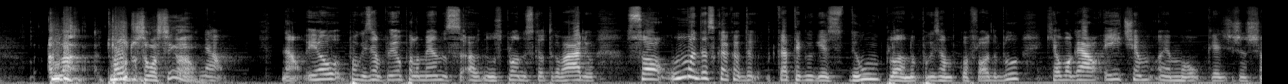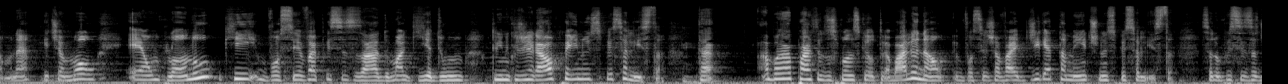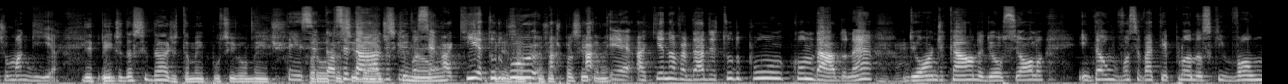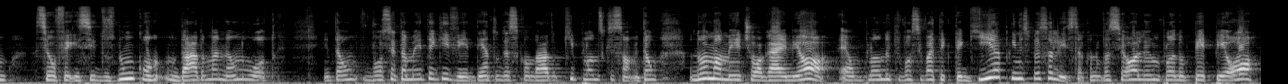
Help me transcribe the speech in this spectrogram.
Tudo, Lá, tudo, todos são assim ou não? Não. Não, eu, por exemplo, eu pelo menos ah, nos planos que eu trabalho, só uma das categorias de um plano, por exemplo, com a Florida Blue, que é o HMO, que a gente chama, né? HMO é um plano que você vai precisar de uma guia de um clínico geral para ir no especialista, tá? A maior parte dos planos que eu trabalho, não. Você já vai diretamente no especialista. Você não precisa de uma guia. Depende e, da cidade também, possivelmente. Tem da cidade, porque você. Não, aqui é tudo por. Exemplo, por eu já te passei a, também. É, aqui, na verdade, é tudo por condado, né? Uhum. De Orange County, de Osceola. Então, você vai ter planos que vão ser oferecidos num condado, mas não no outro. Então, você também tem que ver dentro desse condado que planos que são. Então, normalmente o HMO é um plano que você vai ter que ter guia para especialista. Quando você olha no plano PPO,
